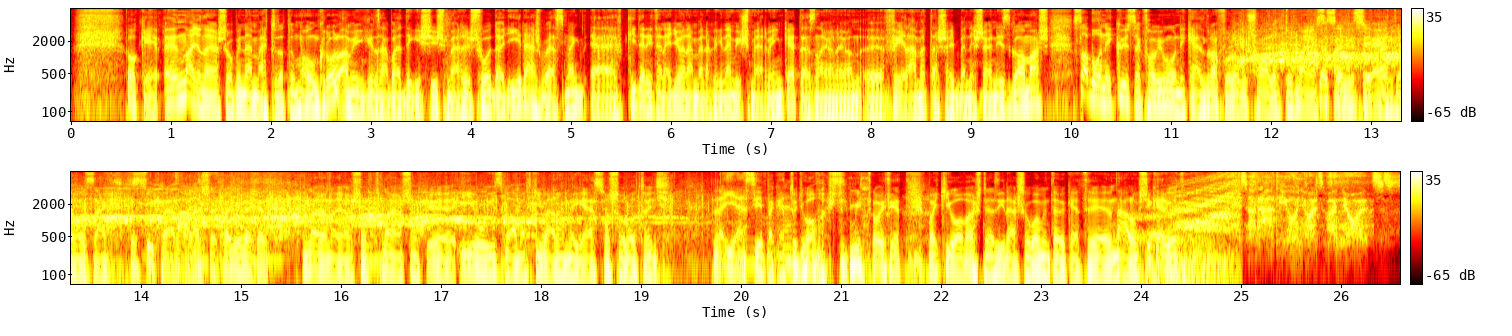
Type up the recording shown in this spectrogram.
Oké, okay. nagyon-nagyon sok mindent megtudatunk magunkról, ami igazából eddig is ismerős volt, de hogy írásba ezt meg eh, kideríteni egy olyan embernek, aki nem ismer minket, ez nagyon-nagyon félelmetes egyben és nagyon izgalmas. Szabóni Kőszeg Fabi Mónikát, grafológus hallottuk, nagyon Köszönjük szépen, hogy hozzánk. Szuper. Hálásak vagyunk neked. Nagyon-nagyon sok, nagyon sok jó izgalmat kívánunk még ehhez hasonlót, hogy le, ilyen szépeket tud olvasni, mint hogy, vagy kiolvasni az írásokban, mint őket eh, nálunk sikerült. Ez a Rádió 88.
